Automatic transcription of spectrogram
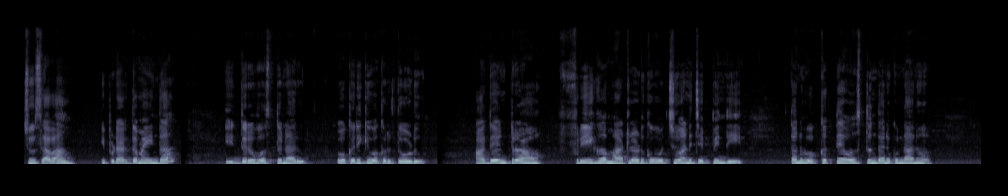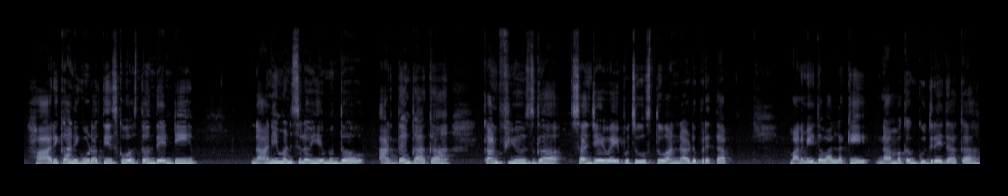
చూసావా? ఇప్పుడు అర్థమైందా? ఇద్దరూ వస్తున్నారు. ఒకరికి ఒకరు తోడు. అదేంట్రా? ఫ్రీగా మాట్లాడుకోవచ్చు అని చెప్పింది. తను ఒక్కతే వస్తుందనుకున్నాను. హారికాని కూడా తీసుకువస్తోందేంటి? నాని మనసులో ఏముందో అర్థం కాక కన్ఫ్యూజ్గా సంజయ్ వైపు చూస్తూ అన్నాడు ప్రతాప్. మన మీద వాళ్ళకి నమ్మకం కుదిరేదాకా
